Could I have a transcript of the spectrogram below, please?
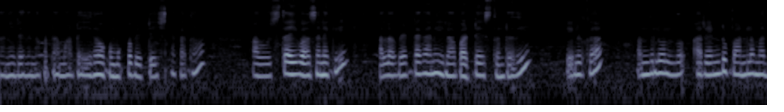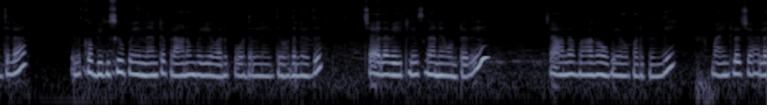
కానీ లేదంటే ఒక టమాటా ఏదో ఒక ముక్క పెట్టేసిన కథ అవి వస్తాయి వాసనకి. అలా పెట్టగానే ఇలా పట్టేస్తుంటుంది. ఎలుక అందులో ఆ రెండు పండ్ల మధ్యలో ఎలుక బిగుసుకుపోయిందంటే ప్రాణం పోయే వరకు వదలనైతే వదలదు. చాలా వెయిట్లెస్గానే ఉంటుంది. చాలా బాగా ఉపయోగపడుతుంది. మా ఇంట్లో చాలా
